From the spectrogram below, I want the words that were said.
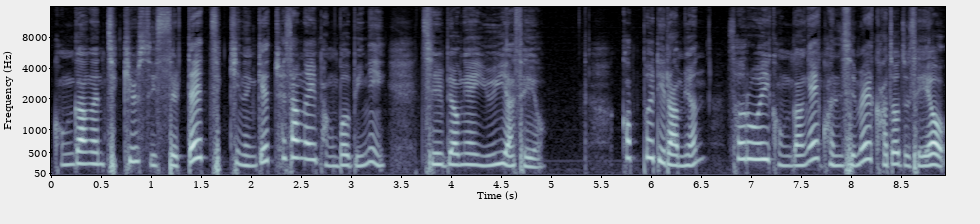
건강은 지킬 수 있을 때 지키는 게 최상의 방법이니 질병에 유의하세요. 커플이라면 서로의 건강에 관심을 가져주세요.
